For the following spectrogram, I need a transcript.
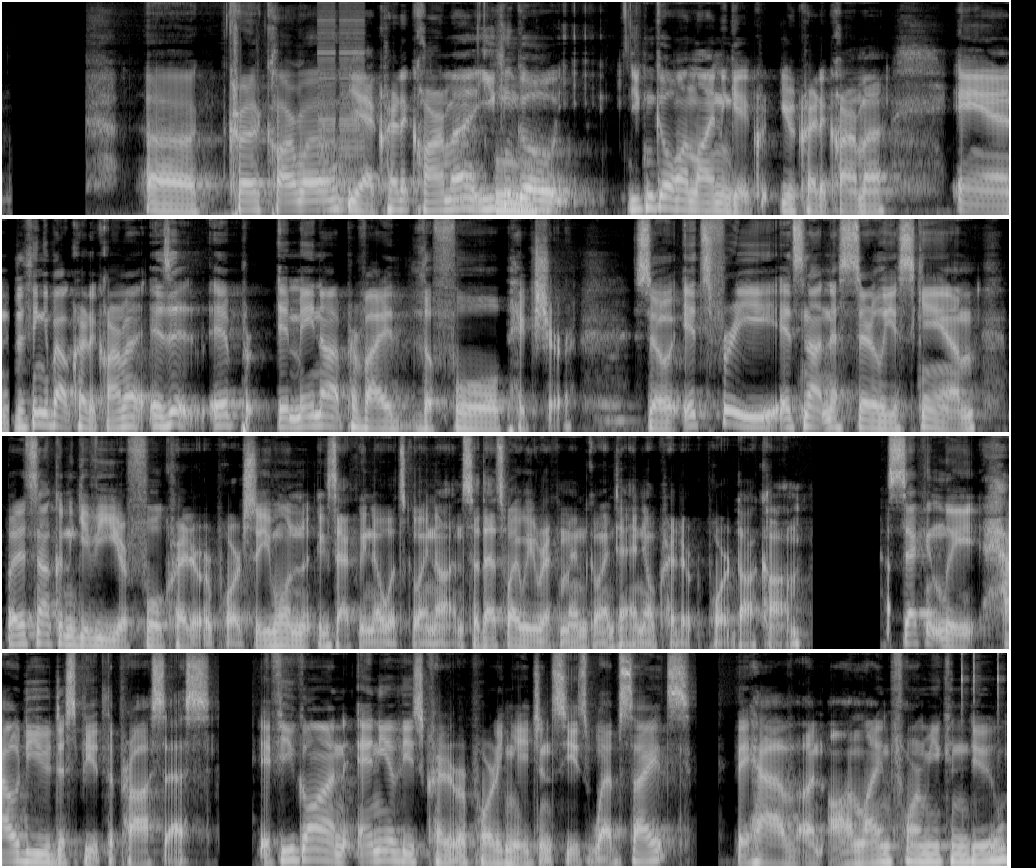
Uh, Credit Karma. Yeah, Credit Karma. You can Ooh. go you can go online and get your Credit Karma. And the thing about Credit Karma is it it it may not provide the full picture. So it's free. It's not necessarily a scam, but it's not going to give you your full credit report. So you won't exactly know what's going on. So that's why we recommend going to annualcreditreport.com. Secondly, how do you dispute the process? If you go on any of these credit reporting agencies' websites, they have an online form you can do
